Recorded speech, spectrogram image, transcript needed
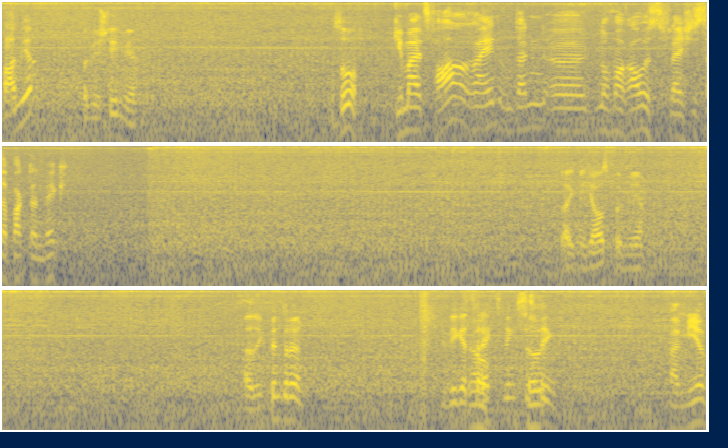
Fahren wir? Bei mir stehen wir. Ach So, Geh mal als Fahrer rein und dann äh, nochmal raus. Vielleicht ist der Bug dann weg. steig nicht aus bei mir. Also ich bin drin. Ich bewege jetzt Oh, rechts, links so. das Ding. Bei mir,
